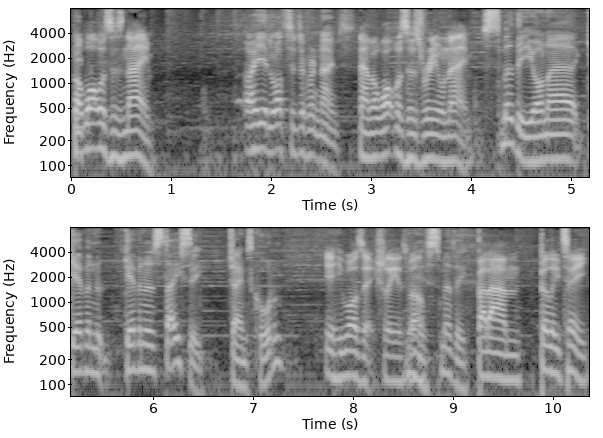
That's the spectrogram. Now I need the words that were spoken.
But what was his name? Oh, he had lots of different names. No, but what was his real name? Smithy on uh, Gavin, Gavin and Stacey. James Corden. Yeah, he was actually as well. Yeah, Smithy. But um, Billy T,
